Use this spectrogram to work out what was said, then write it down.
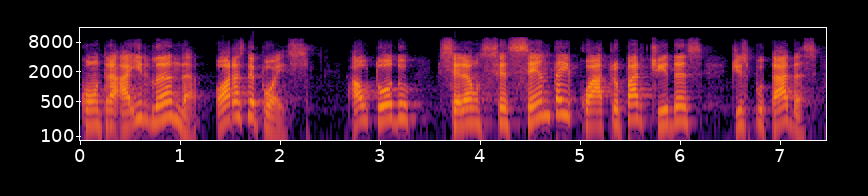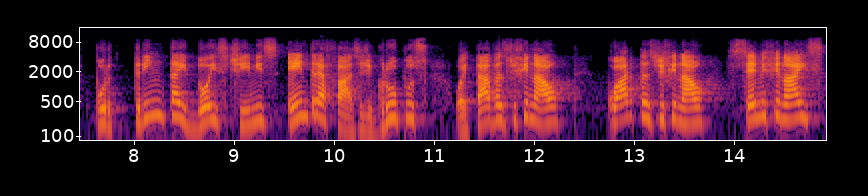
contra a Irlanda, horas depois. Ao todo, serão 64 partidas disputadas por 32 times entre a fase de grupos, oitavas de final, quartas de final, semifinais,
